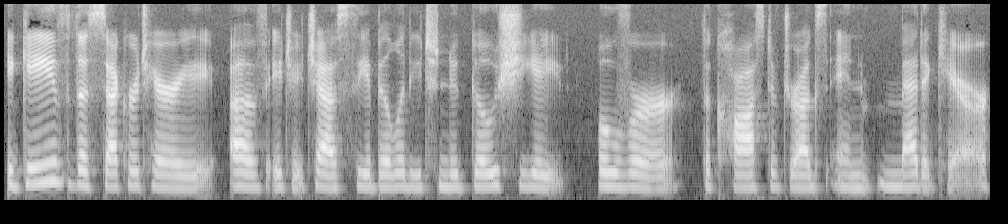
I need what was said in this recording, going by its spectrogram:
It gave the Secretary of HHS the ability to negotiate over the cost of drugs in Medicare.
